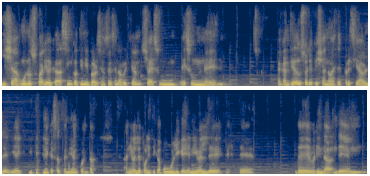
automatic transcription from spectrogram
y ya un usuario de cada cinco tiene hiperversión 6 en la región, ya es un, es un eh, la cantidad de usuarios que ya no es despreciable y, tiene que ser tenida en cuenta a nivel de política pública y a nivel de, este, de, de mm,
